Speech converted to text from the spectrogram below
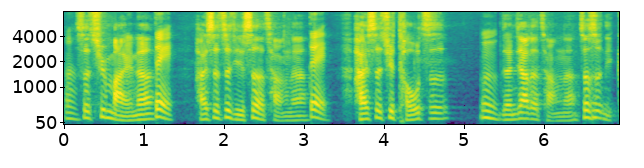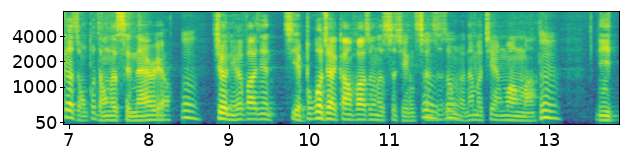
嗯是去买呢？对还是自己设厂呢？对，还是去投资嗯人家的厂呢？这是你各种不同的 scenario。嗯就你会发现，也不过在刚发生的事情，陈世忠有那么健忘吗？嗯你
